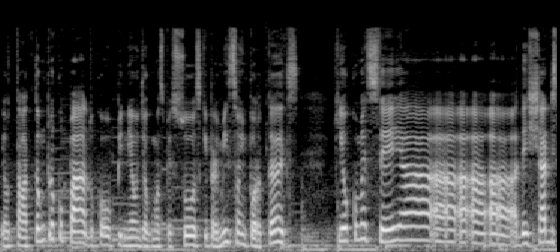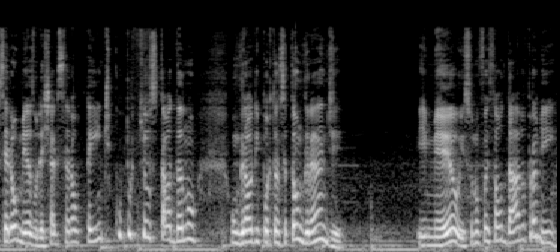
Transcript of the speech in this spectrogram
eu estava tão preocupado com a opinião de algumas pessoas que para mim são importantes que eu comecei a, a, a, a, deixar de ser eu mesmo, deixar de ser autêntico, porque eu estava dando um grau de importância tão grande. E meu, isso não foi saudável para mim.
